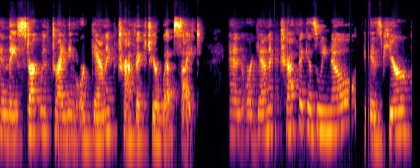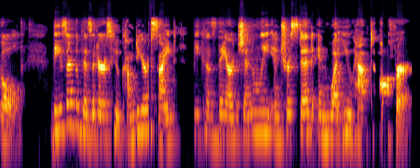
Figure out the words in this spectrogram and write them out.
and they start with driving organic traffic to your website. And organic traffic, as we know, is pure gold. These are the visitors who come to your site because they are genuinely interested in what you have to offer.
